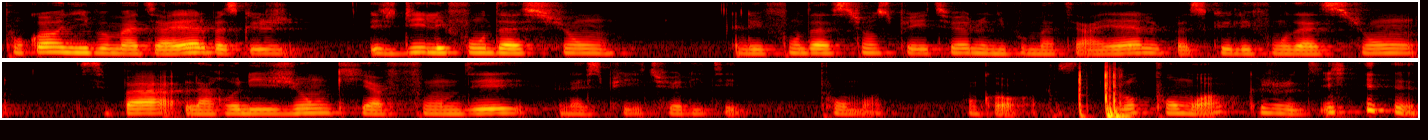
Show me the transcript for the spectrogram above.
Pourquoi au niveau matériel? Parce que je, dis les fondations, les fondations spirituelles au niveau matériel, parce que les fondations, c'est pas la religion qui a fondé la spiritualité, pour moi encore, c'est toujours pour moi que je le dis.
